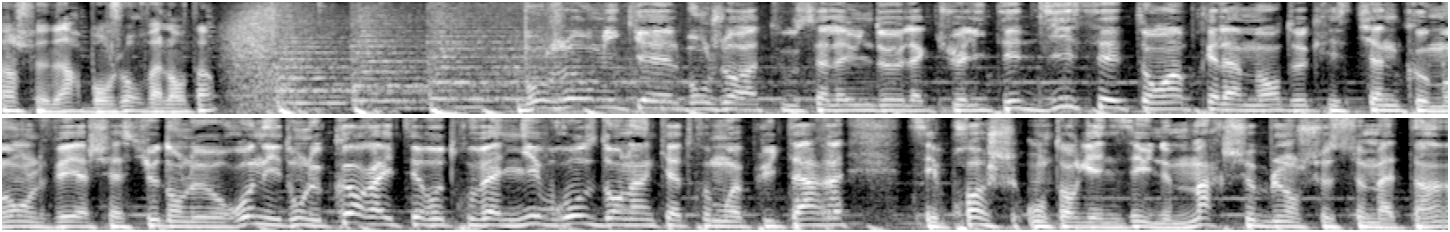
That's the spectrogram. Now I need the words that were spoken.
Valentin. Bonjour Valentin. Bonjour Mickaël, bonjour à tous. À la une de l'actualité, 17 ans après la mort de Christiane Como, enlevé à Chassieux dans le Rhône et dont le corps a été retrouvé à Niévros dans l'un quatre mois plus tard. Ses proches ont organisé une marche blanche ce matin.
